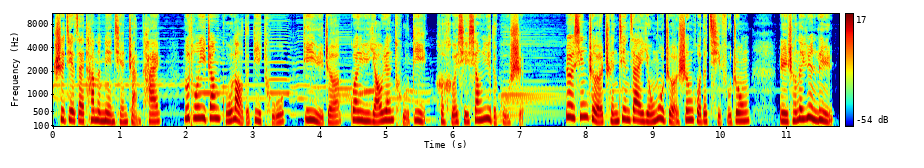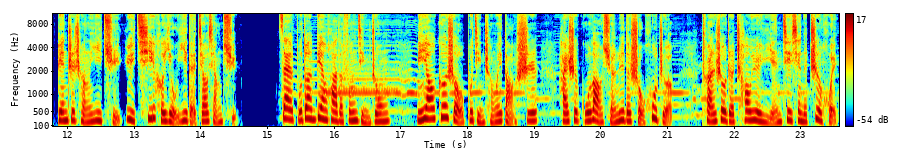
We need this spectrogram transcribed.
世界在他们面前展开，如同一张古老的地图，低语着关于遥远土地和和谐相遇的故事。热心者沉浸在游牧者生活的起伏中，旅程的韵律编织成一曲预期和友谊的交响曲。在不断变化的风景中。民谣歌手不仅成为导师，还是古老旋律的守护者，传授着超越语言界限的智慧。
